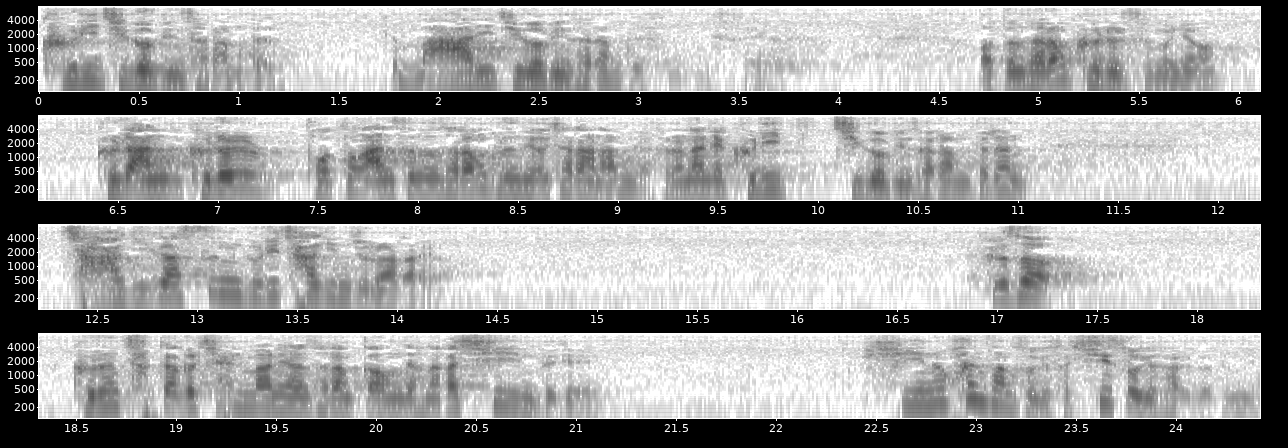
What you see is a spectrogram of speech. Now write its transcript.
글이 직업인 사람들, 말이 직업인 사람들 있어요. 어떤 사람 글을 쓰면요. 글 안, 글을 보통 안 쓰는 사람은 그런 생각 잘 안 합니다. 그러나 이제 글이 직업인 사람들은 자기가 쓴 글이 자기인 줄 알아요. 그래서 그런 착각을 제일 많이 한 사람 가운데 하나가 시인들이에요. 시인은 환상 속에서, 시 속에 살거든요.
